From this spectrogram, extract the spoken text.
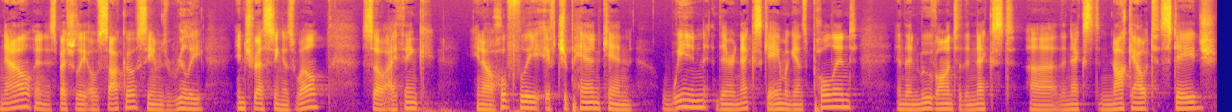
now, and especially Osako seems really interesting as well. So I think, you know, hopefully if Japan can win their next game against Poland and then move on to the next uh, the next knockout stage,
